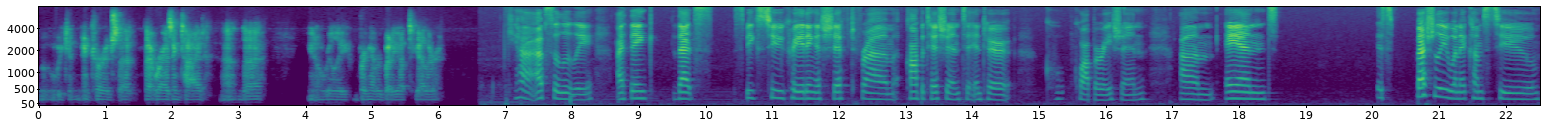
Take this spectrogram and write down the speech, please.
we can encourage that that rising tide and uh, you know really bring everybody up together. Yeah, absolutely. I think that speaks to creating a shift from competition to inter co- cooperation um, and especially when it comes to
